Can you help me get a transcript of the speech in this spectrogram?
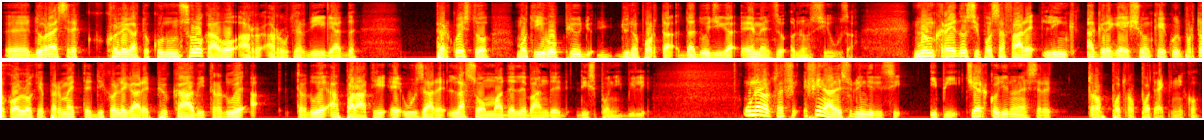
eh, dovrà essere collegato con un solo cavo al, al router di Iliad per questo motivo più di una porta da 2 giga e mezzo non si usa. Non credo si possa fare link aggregation, che è quel protocollo che permette di collegare più cavi tra due, tra due apparati e usare la somma delle bande disponibili. Una nota fi- finale sugli indirizzi IP, cerco di non essere troppo troppo tecnico.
